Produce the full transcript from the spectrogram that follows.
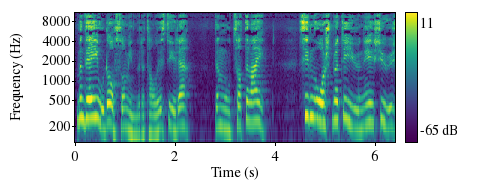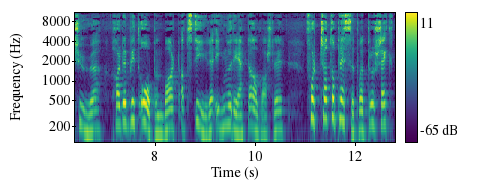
Men det gjorde også mindretallet i styret. Den motsatte vei. Siden årsmøtet i juni 2020 har det blitt åpenbart at styret ignorerte advarsler, fortsatte å presse på et prosjekt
